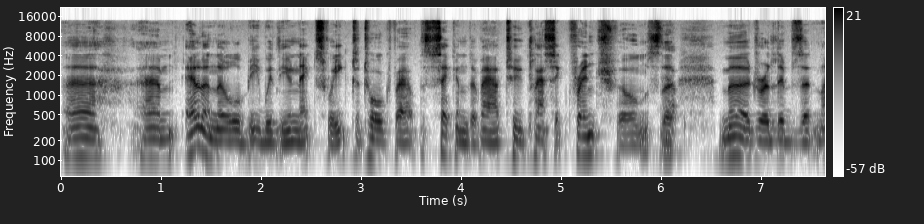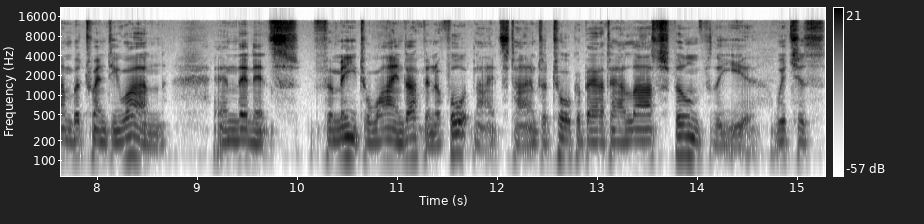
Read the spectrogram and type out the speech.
Uh, um, Eleanor will be with you next week to talk about the second of our two classic French films, The yep. Murderer Lives at Number 21. And then it's for me to wind up in a fortnight's time to talk about our last film for the year, which is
